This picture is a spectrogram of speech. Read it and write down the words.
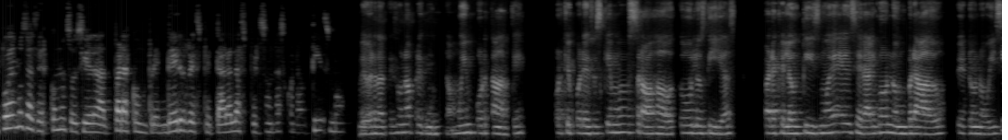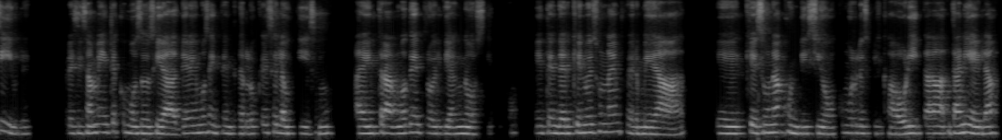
podemos hacer como sociedad para comprender y respetar a las personas con autismo? De verdad es una pregunta muy importante, porque por eso es que hemos trabajado todos los días para que el autismo debe ser algo nombrado, pero no visible. Precisamente como sociedad debemos entender lo que es el autismo, adentrarnos dentro del diagnóstico, entender que no es una enfermedad, eh, que es una condición, como lo explicaba ahorita Daniela,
